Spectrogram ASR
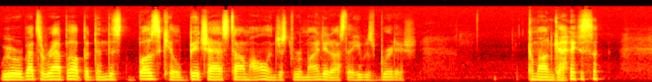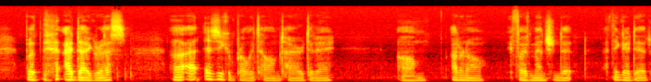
We were about to wrap up, but then this buzzkill bitch ass Tom Holland just reminded us that he was British. Come on, guys. but I digress. Uh, as you can probably tell, I'm tired today. Um, I don't know if I've mentioned it. I think I did.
